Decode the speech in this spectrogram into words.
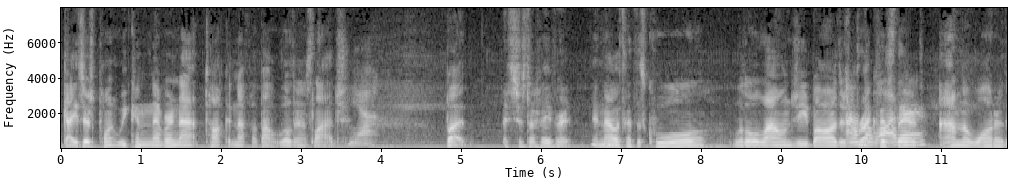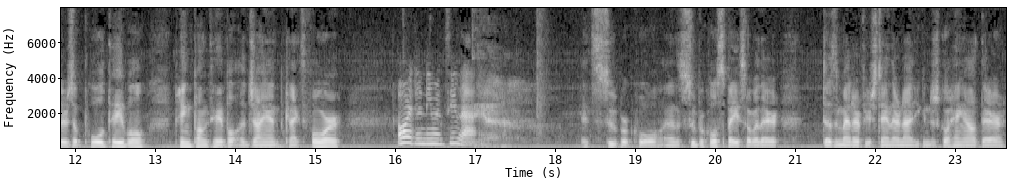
Geyser's Point. We can never not talk enough about Wilderness Lodge. Yeah. But it's just our favorite. And now it's got this cool little loungy bar. There's On the breakfast there on the water. There's a pool table, ping pong table, a giant Connect Four. Oh, I didn't even see that. Yeah. It's super cool, and it's a super cool space over there. Doesn't matter if you're staying there or not. You can just go hang out there.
